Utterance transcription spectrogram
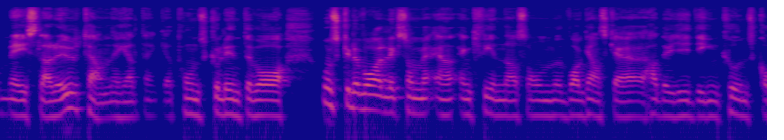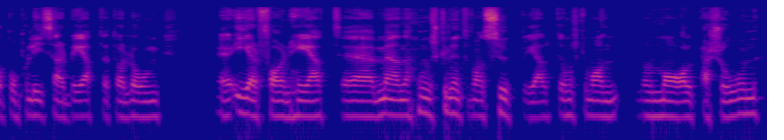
och mejslar ut henne helt enkelt. Hon skulle inte vara, hon skulle vara liksom en, en kvinna som var ganska, hade gedigen kunskap om polisarbetet och lång eh, erfarenhet. Eh, men hon skulle inte vara en superhjälte, hon skulle vara en normal person.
